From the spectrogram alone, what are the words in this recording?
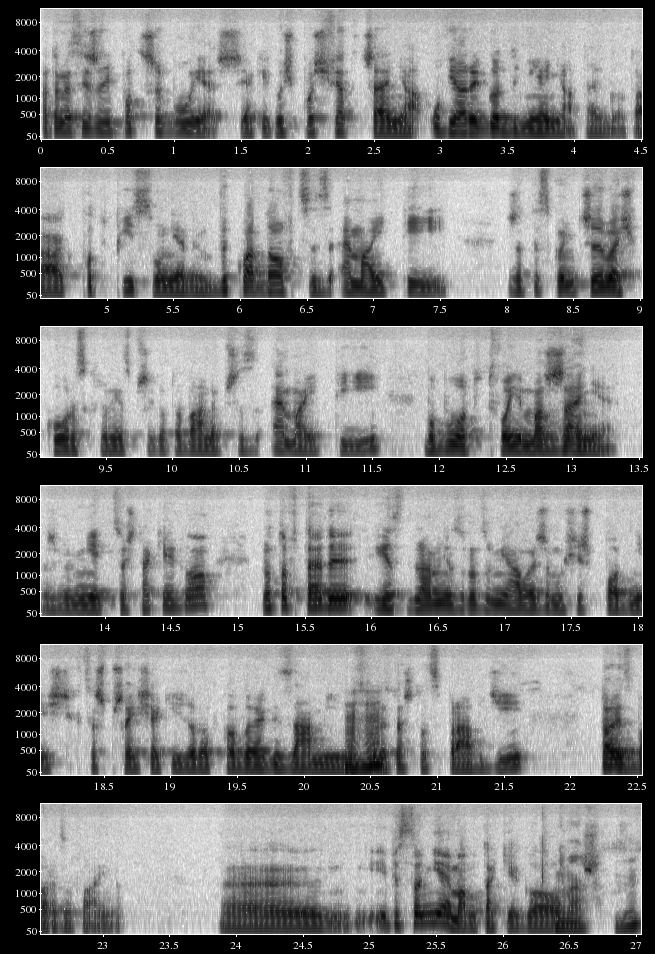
Natomiast jeżeli potrzebujesz jakiegoś poświadczenia, uwiarygodnienia tego, tak, podpisu, nie wiem, wykładowcy z MIT, że ty skończyłeś kurs, który jest przygotowany przez MIT, bo było to twoje marzenie, żeby mieć coś takiego, no to wtedy jest dla mnie zrozumiałe, że musisz podnieść, chcesz przejść jakiś dodatkowy egzamin, Mhm. który też to sprawdzi. To jest bardzo fajne. Eee, I wiesz co, nie mam takiego Nie masz. Mhm.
